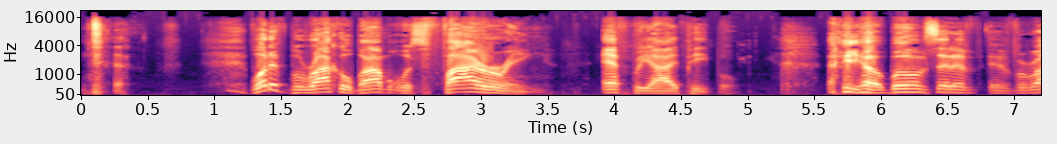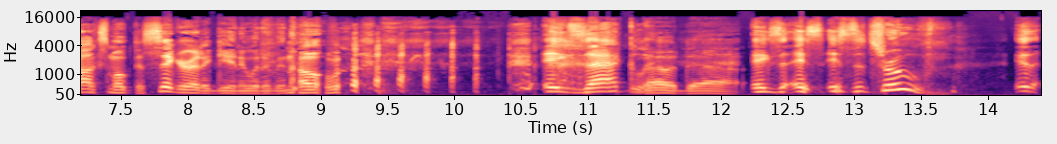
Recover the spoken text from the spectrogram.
what if Barack Obama was firing FBI people? Yo, Boom said if, if Barack smoked a cigarette again, it would have been over. Exactly. No doubt. Ex- It's, it's the truth. It-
